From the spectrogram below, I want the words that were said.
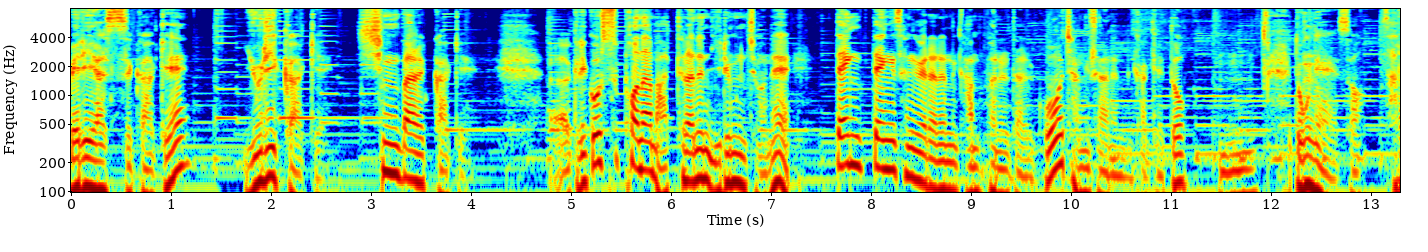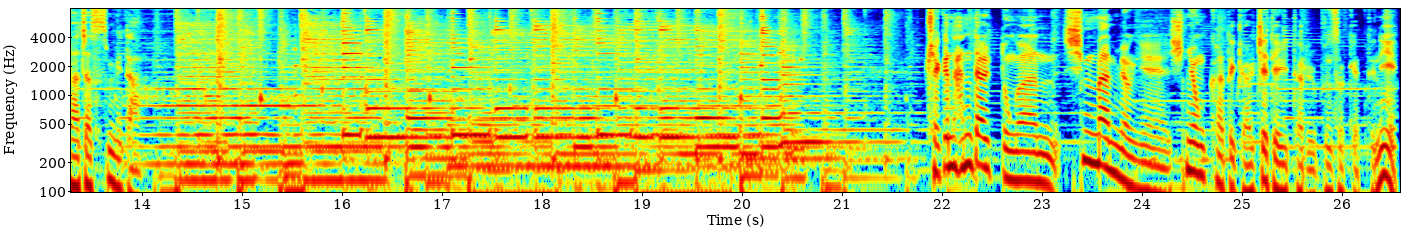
메리아스 가게, 유리 가게, 신발 가게, 어, 그리고 슈퍼나 마트라는 이름 전에 땡땡 상회라는 간판을 달고 장사하는 가게도 음, 동네에서 사라졌습니다. 최근 한 달 동안 10만 명의 신용카드 결제 데이터를 분석했더니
